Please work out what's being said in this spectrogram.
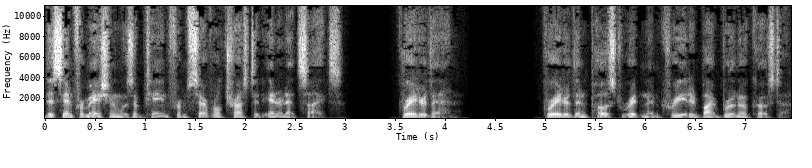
This information was obtained from several trusted internet sites. Greater than. Greater than post written and created by Bruno Costa.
